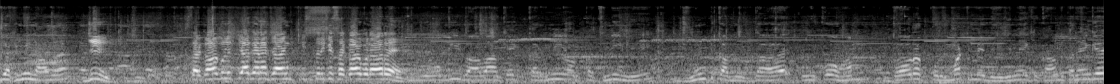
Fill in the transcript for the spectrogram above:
जख्मी नाम है जी सरकार को क्या कहना चाहेंगे किस तरीके सरकार बना रहे हैं बाबा के करनी और कथनी में झूठ का मुद्दा है। उनको हम गोरखपुर मठ में भेजने के काम करेंगे।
